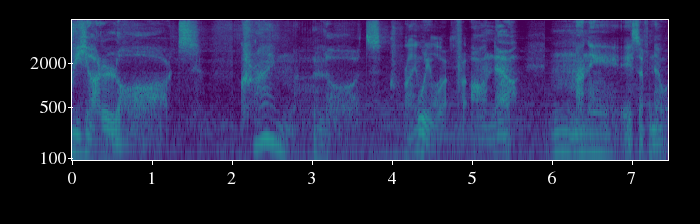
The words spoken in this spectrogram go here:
We are lords. Crime lords. Crime We lord. work for Hondo. Money is of no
